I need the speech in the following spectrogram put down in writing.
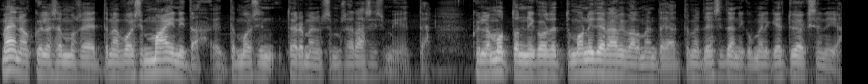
mä en ole kyllä semmoisen, että mä voisin mainita, että mä olisin törmännyt semmoiseen rasismiin. Että kyllä mut on niinku otettu, mä oon itse ravivalmentaja, että mä teen sitä niinku melkein työkseni ja,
